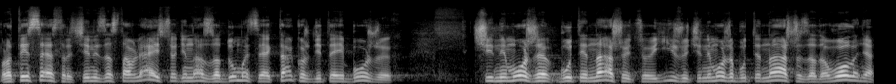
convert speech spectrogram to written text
Брати і сестри, чи не заставляє сьогодні нас задуматися, як також дітей Божих, чи не може бути нашою цією їжею, чи не може бути наше задоволення,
